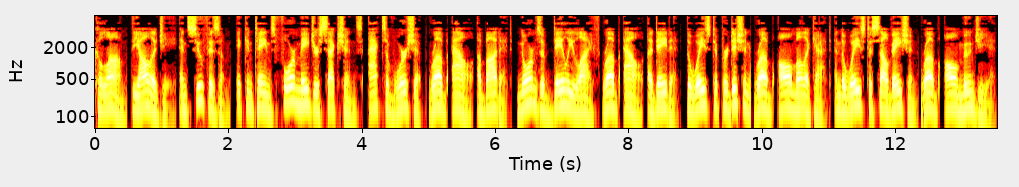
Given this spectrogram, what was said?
kalam theology and Sufism. It contains four major sections: acts of worship, rub al ibadat, norms of daily life, rub al adadat, the ways to perdition, rub al mulakat, and the ways to salvation, rub al munjiyat.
